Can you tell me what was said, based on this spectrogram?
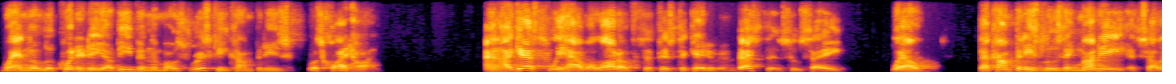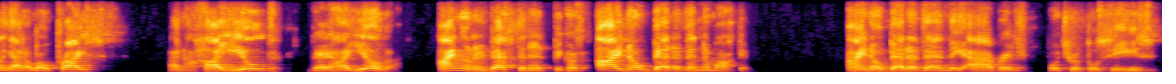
when the liquidity of even the most risky companies was quite high. And I guess we have a lot of sophisticated investors who say, well, the company's losing money, it's selling at a low price and a high yield, very high yield. I'm going to invest in it because I know better than the market. I know better than the average for triple C's,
